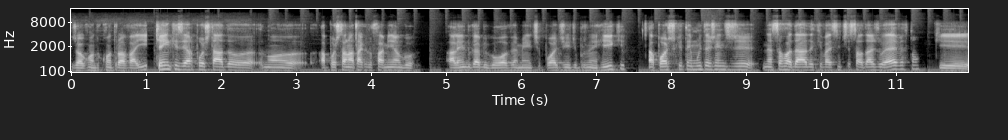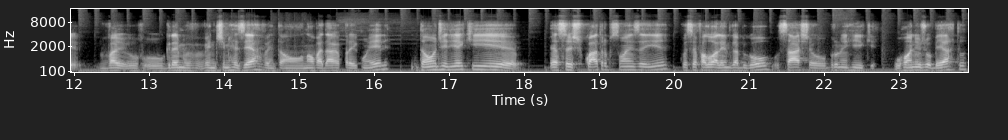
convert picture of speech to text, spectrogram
Joga contra, o Havaí. Quem quiser apostar, do, no, apostar no ataque do Flamengo, além do Gabigol, obviamente, pode ir de Bruno Henrique. Aposto que tem muita gente de, nessa rodada que vai sentir saudade do Everton, que vai, o, o Grêmio vem de time reserva, então não vai dar para ir com ele. Então eu diria que essas quatro opções aí, que você falou além do Gabigol, o Sacha, o Bruno Henrique, o Rony e o Gilberto,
